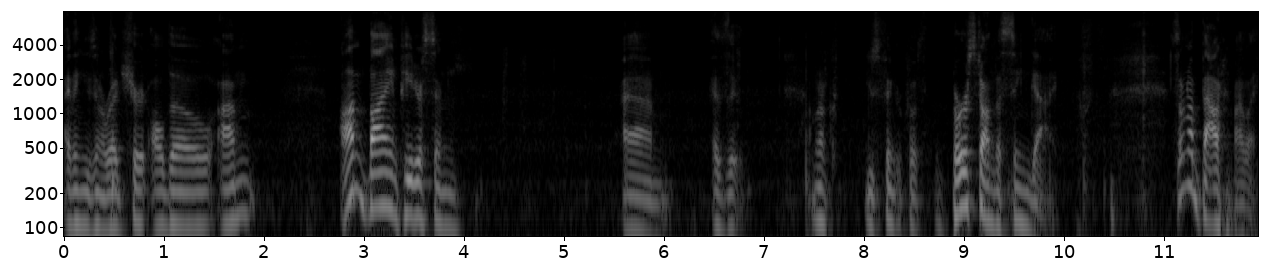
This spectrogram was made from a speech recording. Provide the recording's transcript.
I think he's in a red shirt. Although I'm, I'm buying Peterson. Um, as the, I'm going to use finger quotes, burst on the scene guy. Something about him I like.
